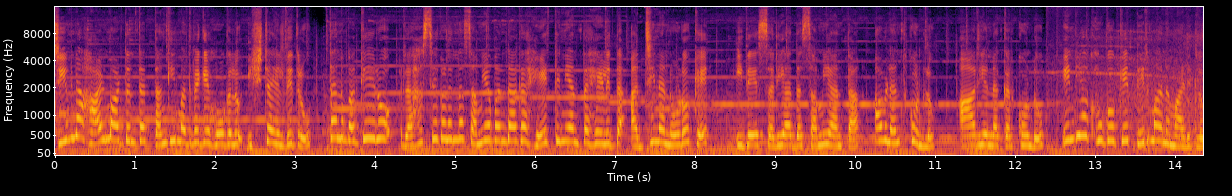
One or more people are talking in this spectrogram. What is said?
ಜೀವನ ಹಾಳ್ ಮಾಡ್ದಂತ ತಂಗಿ ಮದ್ವೆಗೆ ಹೋಗಲು ಇಷ್ಟ ಇಲ್ದಿದ್ರು ತನ್ನ ಬಗ್ಗೆ ಇರೋ ರಹಸ್ಯಗಳನ್ನ ಸಮಯ ಬಂದಾಗ ಹೇಳ್ತೀನಿ ಅಂತ ಹೇಳಿದ್ದ ಅಜ್ಜಿನ ನೋಡೋಕೆ ಇದೇ ಸರಿಯಾದ ಸಮಯ ಅಂತ ಅವಳು ಅಂದ್ಕೊಂಡ್ಲು ಆರ್ಯನ ಕರ್ಕೊಂಡು ಇಂಡಿಯಾಗ್ ಹೋಗೋಕೆ ತೀರ್ಮಾನ ಮಾಡಿದ್ಲು.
